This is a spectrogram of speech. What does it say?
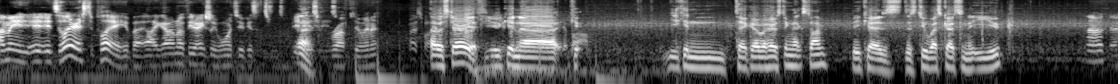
I mean, it's hilarious to play, but like I don't know if you'd actually want to because it's it Yeah. is rough doing it. Might as well. Oh, Asterius, you can uh, Locate a ki- bomb. you can take over hosting next time because there's two West Coasts in the EU. Oh, okay.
